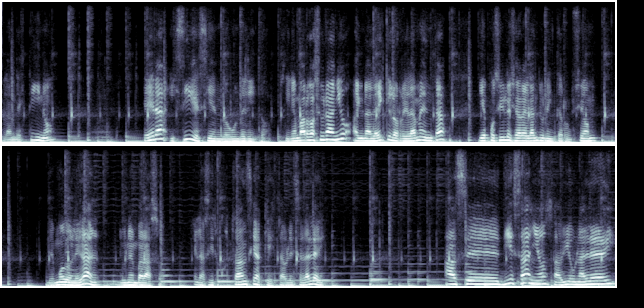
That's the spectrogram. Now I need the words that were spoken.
clandestino era y sigue siendo un delito. Sin embargo, hace un año hay una ley que lo reglamenta y es posible llevar adelante una interrupción de modo legal de un embarazo en las circunstancias que establece la ley. Hace 10 años había una ley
